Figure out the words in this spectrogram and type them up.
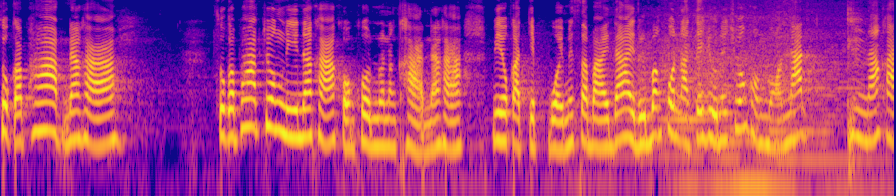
สุขภาพนะคะสุขภาพช่วงนี้นะคะ ของคนวันอังคารนะคะ มีโอกาสเจ็บป่วยไม่สบายได้ หรือบางคนอาจจะอยู่ในช่วงของหมอนัดนะคะ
